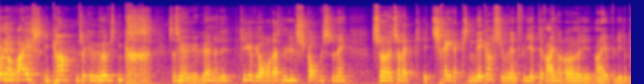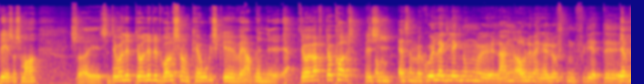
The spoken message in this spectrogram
undervejs i kampen, så kan vi høre, hvis den krrr, så tænker vi, hvad er det? Kigger vi over, der er sådan en lille skov ved siden af. Så, så er der et træ, der knækker simpelthen, fordi at det regner, og øh, nej, fordi det blæser så meget. Så, øh, så det, var lidt, det var lidt et voldsomt, kaotisk øh, vejr, men øh, ja, det var i hvert fald det var koldt, vil jeg Om, sige. altså, man kunne heller ikke lægge nogen øh, lange afleveringer i luften, fordi at... Øh, Yep.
